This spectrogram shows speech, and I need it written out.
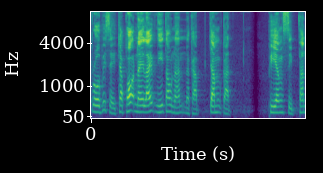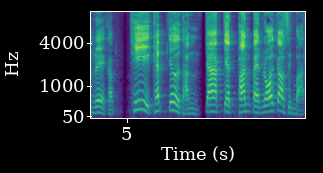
โปรพิเศษ เฉพาะในไลฟ์นี้เท่านั้นนะครับจำกัดเพียง 10 ท่านแรกครับ ที่แคปเจอร์ทันจาก 7,890 บาท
